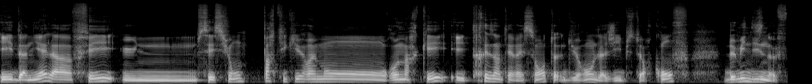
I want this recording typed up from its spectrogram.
Et Daniel a fait une session particulièrement remarquée et très intéressante durant la JHipster Conf 2019.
